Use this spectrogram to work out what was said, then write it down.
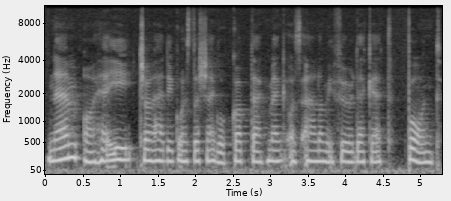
nem a helyi családi gazdaságok kapták meg az állami földeket. Pont.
